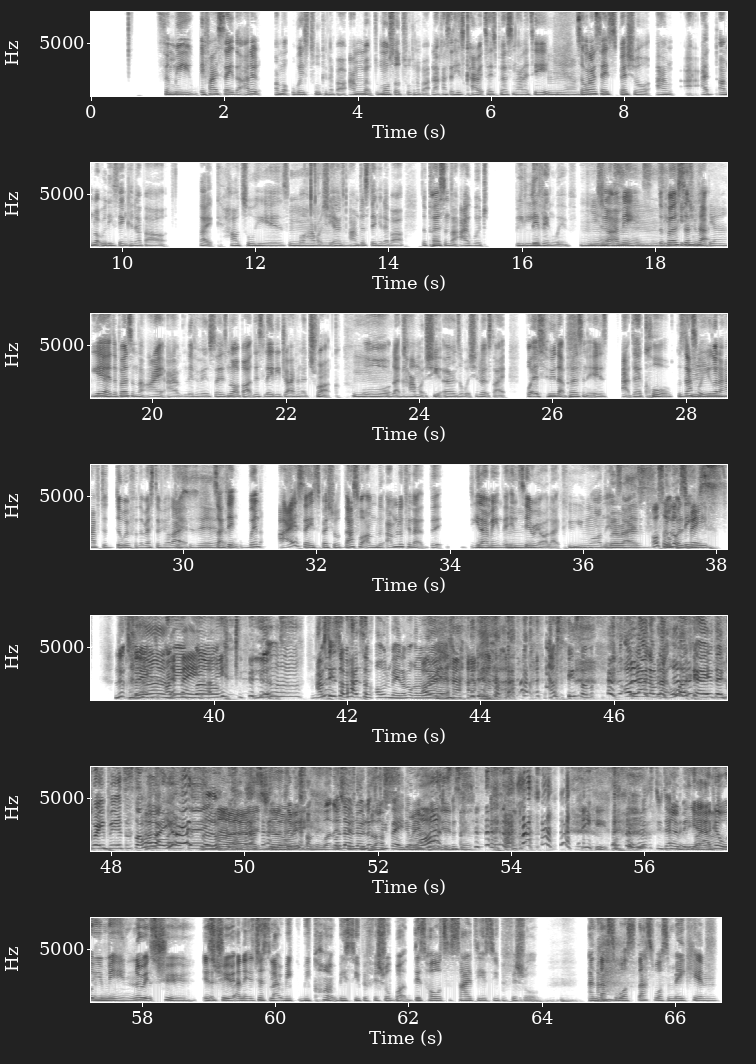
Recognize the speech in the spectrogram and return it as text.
for me, if I say that, I don't. I'm not always talking about. I'm more so talking about, like I said, his character, his personality. Yeah. So when I say special, I'm I, I'm not really thinking about like how tall he is or how much he earns. Mm. I'm just thinking about the person that I would be living with. Mm. Do you know what I mean? Yes, The yes, person future, that yeah. yeah, the person that I am living with. So it's not about this lady driving a truck or Mm. like how much she earns or what she looks like, but it's who that person is at their core because that's what you're Mm. gonna have to deal with for the rest of your life. This is it. So I think when I say special, that's what I'm loo- I'm looking at the you know what I mean the Mm. interior like who you Mm. are on the Whereas- inside. Also, your looks beliefs. Looks Yeah. fade. I mean, fade, well, I mean, uh, I've seen some handsome old men. I'm not gonna Oh, lie. really? I've seen some online. I'm like, oh, okay, they're grey beards and stuff. I'm Oh, like, my yes. days. No, no there is something like But this. no, no, 50 looks too fade. You're grey right. Jeez. looks too No, but yeah, I get what you mean. No, it's true. It's true, and it's just like we we can't be superficial, but this whole society is superficial, and that's what's that's what's making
